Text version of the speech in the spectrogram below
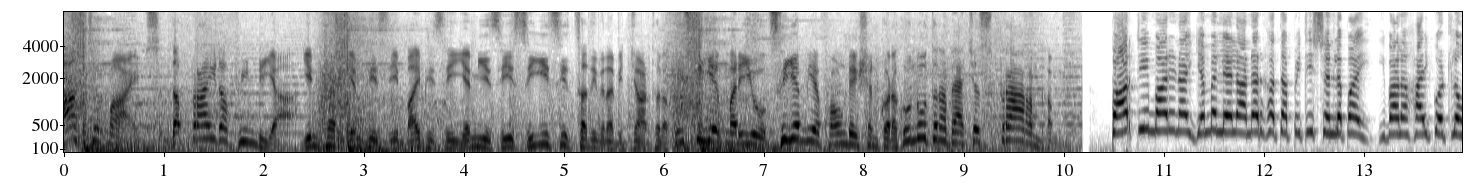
Master minds the pride of India inter MPC BiPC MEC CEC చదివిన విద్యార్థులకు సీఎం మరియు సిఎంఏ ఫౌండేషన్ కొరకు నూతన బ్యాచెస్ ప్రారంభం. పార్టీ మారిన ఎమ్మెల్యేల అనర్హత పిటిషన్లపై ఇవాళ హైకోర్టులో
